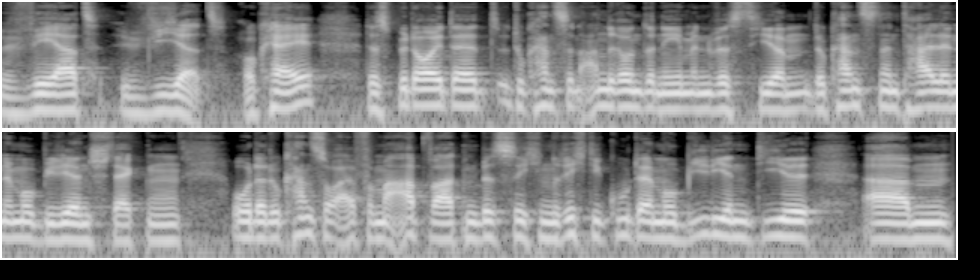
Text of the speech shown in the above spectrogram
wert wird. Okay? Das bedeutet, du kannst in andere Unternehmen investieren, du kannst einen Teil in Immobilien stecken oder du kannst auch einfach mal abwarten, bis sich ein richtig guter Immobiliendeal, ähm,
